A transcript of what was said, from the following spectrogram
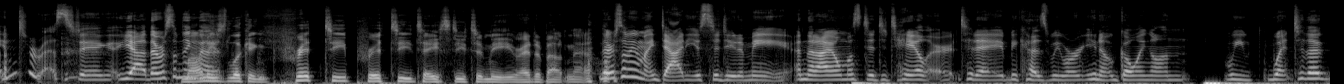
Interesting. Yeah, there was something Mommy's that looking pretty, pretty tasty to me right about now. There's something my dad used to do to me and that I almost did to Taylor today because we were, you know, going on we went to the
